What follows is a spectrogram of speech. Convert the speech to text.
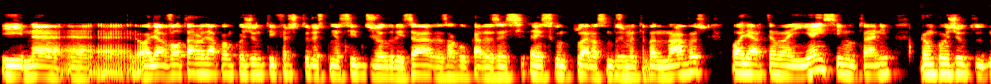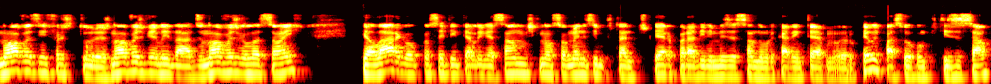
e na uh, olhar, voltar a olhar para um conjunto de infraestruturas que tinham sido desvalorizadas ou colocadas em, em, segundo plano ou simplesmente abandonadas, olhar também em simultâneo para um conjunto de novas infraestruturas, novas realidades, novas relações que alargam o conceito de interligação, mas que não são menos importantes, quer para a dinamização do mercado interno europeu e para a sua concretização,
